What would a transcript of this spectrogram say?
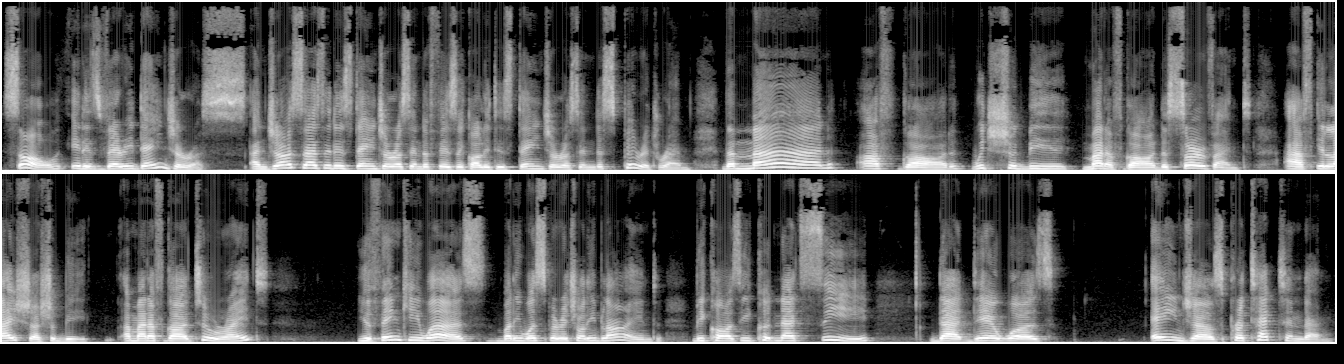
So it is very dangerous. And just as it is dangerous in the physical, it is dangerous in the spirit realm. The man of God, which should be man of God, the servant of Elisha should be a man of God too, right? You think he was, but he was spiritually blind because he could not see that there was angels protecting them.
